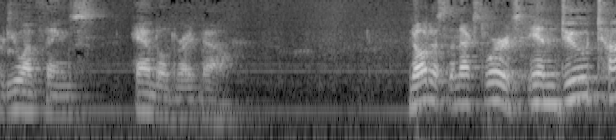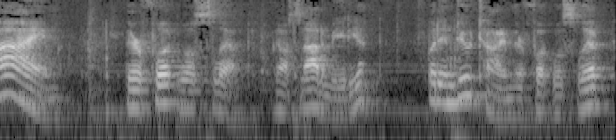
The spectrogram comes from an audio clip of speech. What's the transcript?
Or do you want things handled right now? Notice the next words. In due time, their foot will slip. Now, it's not immediate but in due time their foot will slip.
